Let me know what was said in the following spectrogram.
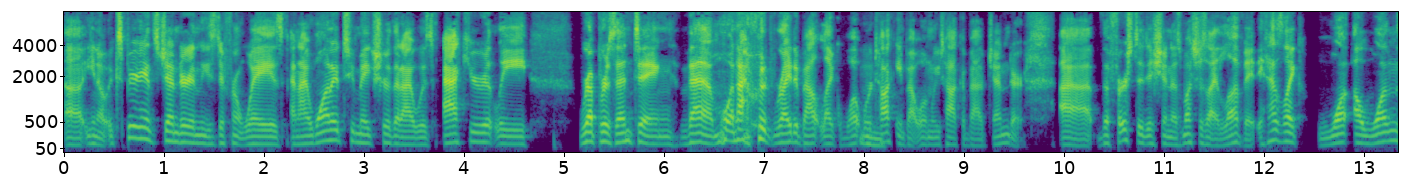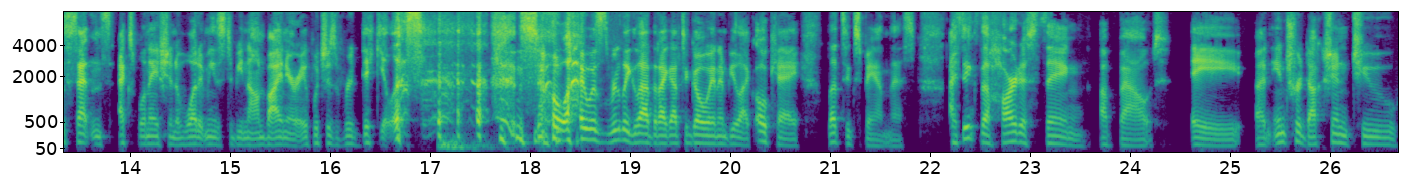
uh, you know experience gender in these different ways and i wanted to make sure that i was accurately representing them when I would write about like what we're mm. talking about when we talk about gender. Uh, the first edition, as much as I love it, it has like one, a one sentence explanation of what it means to be non-binary, which is ridiculous. so I was really glad that I got to go in and be like, okay, let's expand this. I think the hardest thing about a an introduction to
